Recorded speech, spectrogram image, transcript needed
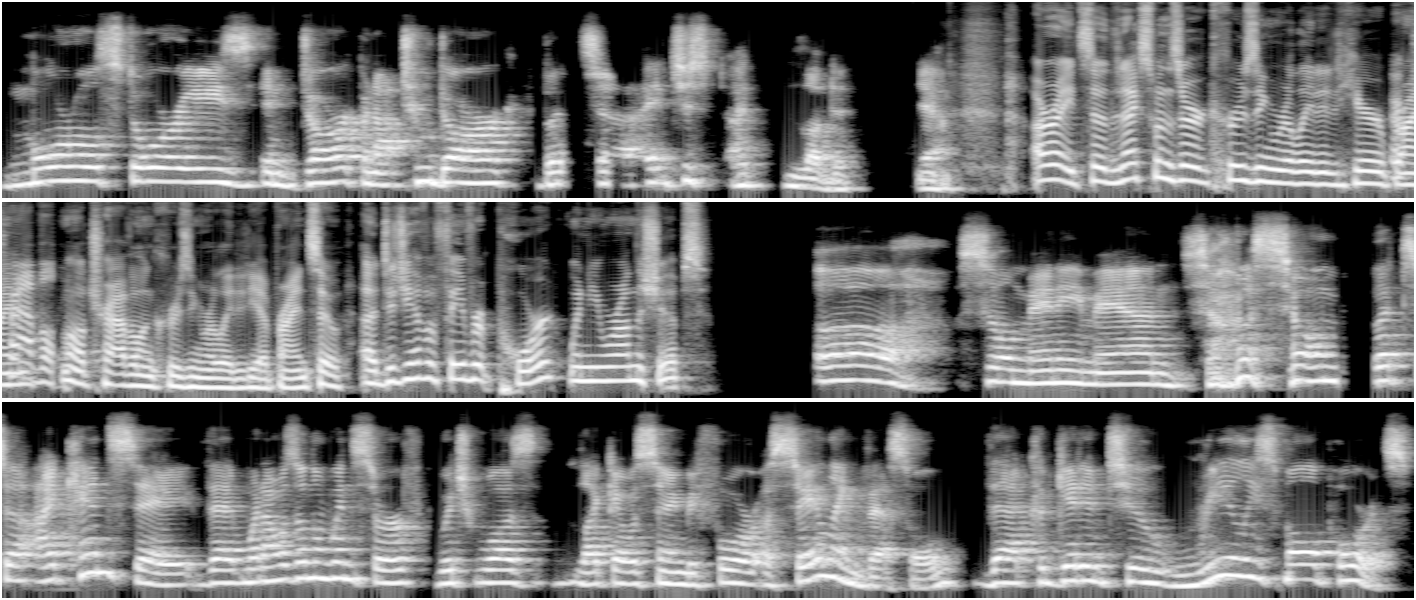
moral stories and dark, but not too dark. But uh, it just I loved it. Yeah. All right. So the next ones are cruising related here, or Brian. Travel. Well, travel and cruising related. Yeah, Brian. So uh, did you have a favorite port when you were on the ships? Oh, so many, man. So, so but uh, I can say that when I was on the windsurf, which was, like I was saying before, a sailing vessel that could get into really small ports,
